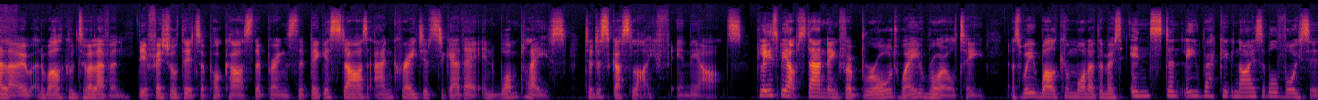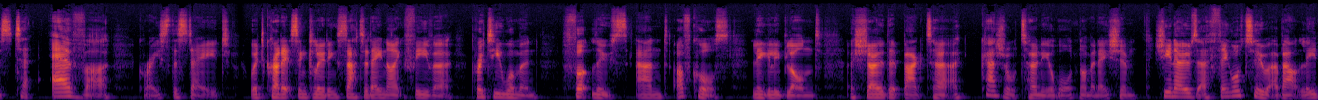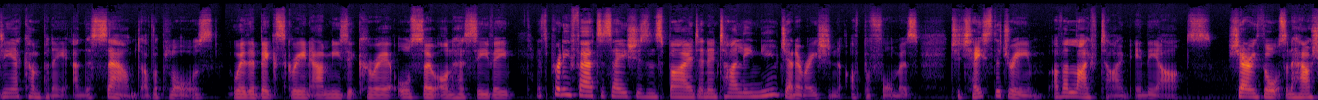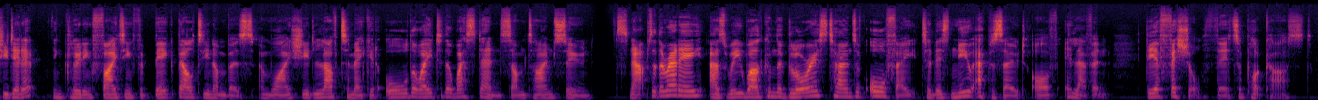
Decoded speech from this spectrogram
Hello, and welcome to 11, the official theatre podcast that brings the biggest stars and creatives together in one place to discuss life in the arts. Please be upstanding for Broadway royalty as we welcome one of the most instantly recognisable voices to ever grace the stage, with credits including Saturday Night Fever, Pretty Woman, Footloose, and, of course, Legally Blonde, a show that bagged her a casual Tony Award nomination. She knows a thing or two about leading a company and the sound of applause. With a big screen and music career also on her CV, it's pretty fair to say she's inspired an entirely new generation of performers to chase the dream of a lifetime in the arts. Sharing thoughts on how she did it, including fighting for big belty numbers and why she'd love to make it all the way to the West End sometime soon. Snaps at the ready as we welcome the glorious tones of Orfeh to this new episode of 11, the official theatre podcast.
